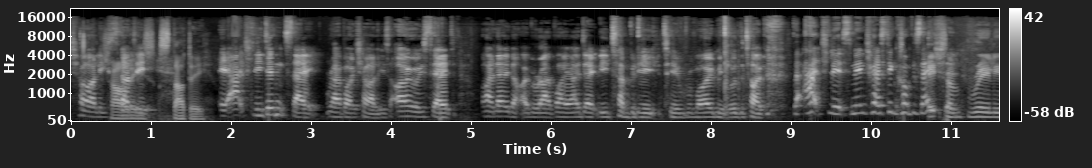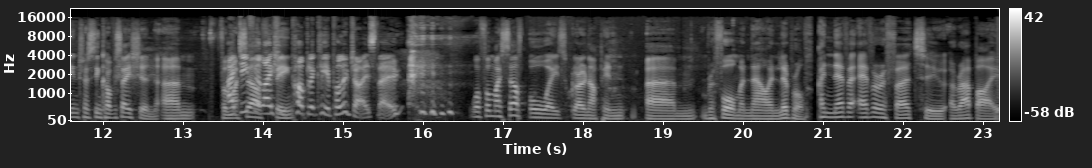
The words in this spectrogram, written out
Charlie Charlie's Study study. it actually didn't say Rabbi Charlie's. I always said, I know that I'm a rabbi. I don't need somebody to remind me all the time. But actually, it's an interesting conversation. It's a really interesting conversation. Um, for myself I myself, do feel I being should publicly apologise though. Well, for myself, always grown up in um, reform and now in liberal, I never ever refer to a rabbi,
